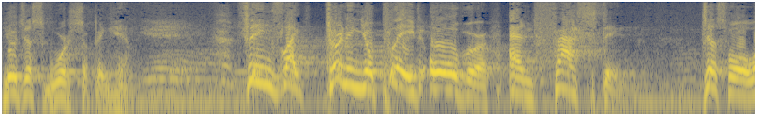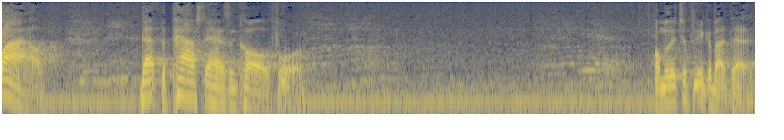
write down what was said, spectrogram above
you're just worshiping Him. Things like turning your plate over and fasting just for a while that the pastor hasn't called for. I'm going to let you think about that.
